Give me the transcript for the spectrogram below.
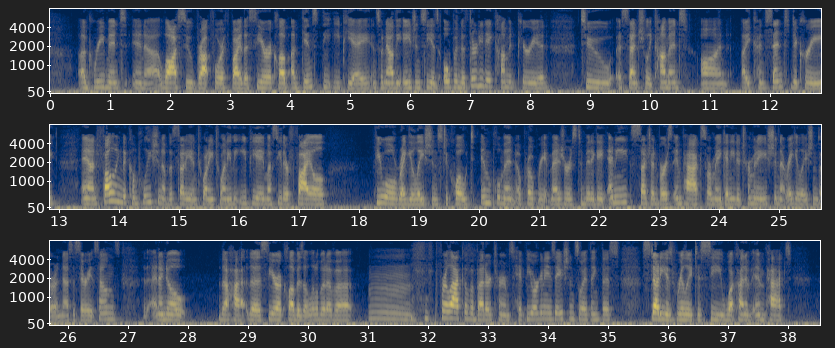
agreement in a lawsuit brought forth by the Sierra Club against the EPA. And so now the agency has opened a 30-day comment period to essentially comment on a consent decree. And following the completion of the study in 2020, the EPA must either file fuel regulations to quote implement appropriate measures to mitigate any such adverse impacts or make any determination that regulations are unnecessary. It sounds, and I know the the Sierra Club is a little bit of a, mm, for lack of a better terms, hippie organization. So I think this study is really to see what kind of impact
